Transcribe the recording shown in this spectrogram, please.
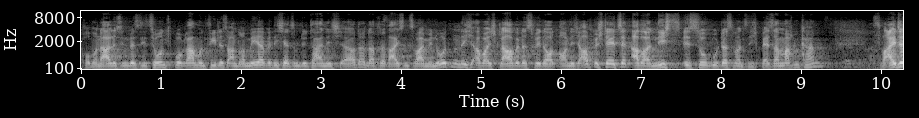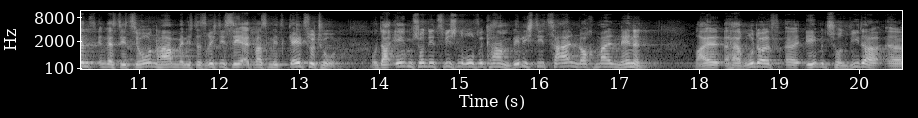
Kommunales Investitionsprogramm und vieles andere mehr will ich jetzt im Detail nicht erörtern. Dafür reichen zwei Minuten nicht. Aber ich glaube, dass wir dort ordentlich aufgestellt sind. Aber nichts ist so gut, dass man es nicht besser machen kann. Zweitens. Investitionen haben, wenn ich das richtig sehe, etwas mit Geld zu tun. Und da eben schon die Zwischenrufe kamen, will ich die Zahlen noch einmal nennen. Weil Herr Rudolph äh, eben schon wieder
